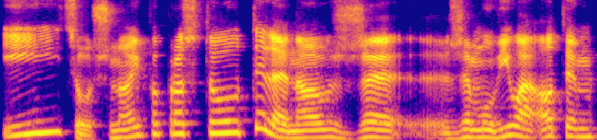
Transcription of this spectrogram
I cóż, no i po prostu tyle, no, że, że mówiła o tym,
